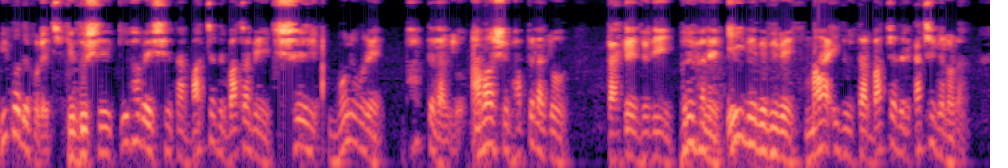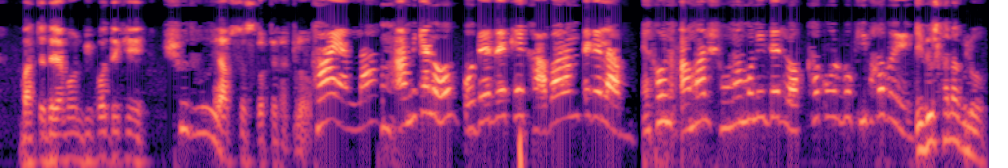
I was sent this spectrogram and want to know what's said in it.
বিপদে পড়েছে। কিন্তু সে কীভাবে সে তার বাচ্চাদের বাঁচাবে, সে মনে মনে ভাবতে লাগল। আবার সে ভাবতে লাগল, তাকে যদি ধরে ফেলে, এই ভেবে ভেবে মা ইঁদুর তার বাচ্চাদের কাছে গেল না। বাচ্চাদের এমন বিপদ দেখে শুধুই আফসোস করতে থাকল। হায় আল্লাহ আমি কেন ওদের রেখে খাবার আনতে গেলাম? এখন আমার সোনামণিদের রক্ষা করব কীভাবে? ইঁদুর ছানাগুলো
